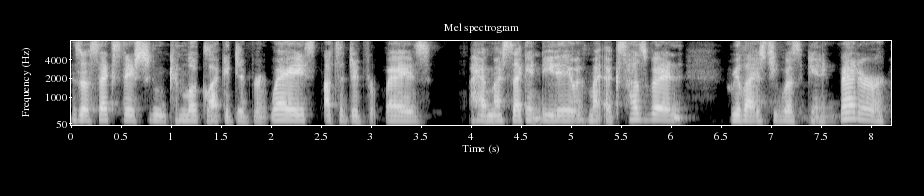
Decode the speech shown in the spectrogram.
And so sex addiction can look like a different ways, lots of different ways. I had my second D day with my ex-husband, realized he wasn't getting better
